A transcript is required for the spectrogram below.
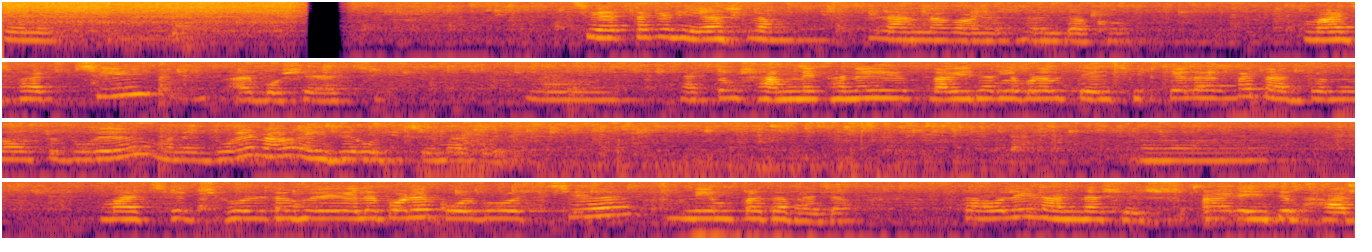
চলো। চেয়ারটাকে নিয়ে আসলাম রান্না করে এই দেখো। মাছ ভাজছি আর বসে আছি। একদম সামনেখানে দাঁড়িয়ে থাকলে পরে তেল ছিটকে লাগবে, তার জন্য একটু দূরে মানে দূরে না, এই যে হচ্ছে মাঝে। মাছের ঝোলটা হয়ে গেলে পরে করব হচ্ছে নিম পাতা ভাজা। তাহলেই রান্না শেষ। আর এই যে ভাত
